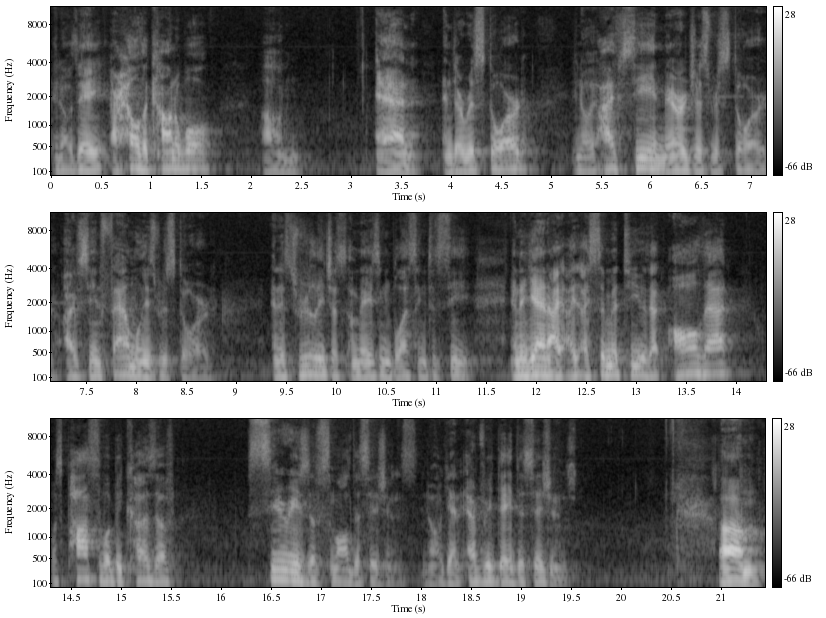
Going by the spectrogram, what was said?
You know, they are held accountable, um, and and they're restored. You know, I've seen marriages restored. I've seen families restored. And it's really just amazing blessing to see. And again, I, I submit to you that all that was possible because of series of small decisions. You know, again, everyday decisions. Um,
